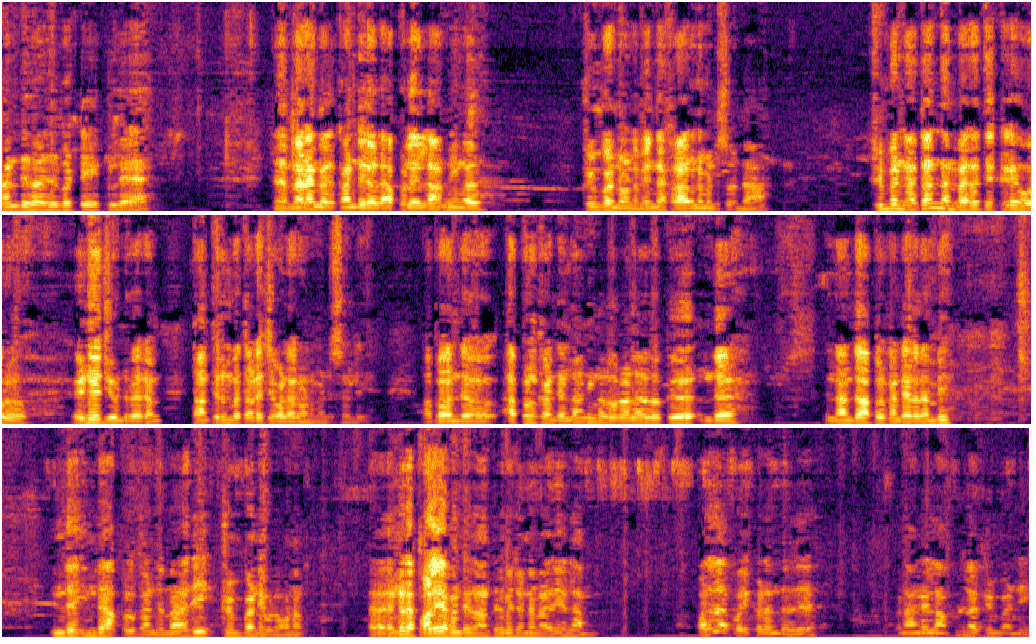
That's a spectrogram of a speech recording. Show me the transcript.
கண்டுகள் வெட்டைக்குள்ள மரங்கள் கண்டுகள் அப்பளம் எல்லாம் நீங்கள் ட்ரிம் பண்ணணும். என்ன காரணம்னு சொன்னா ட்ரிம் பண்ணா தான் அந்த மரத்துக்கு ஒரு எனர்ஜி ஒன்று வரும். தான் திரும்ப தடைச்சு வளரணும்னு சொல்லி. அப்ப அந்த ஆப்பிள் கண்டு எல்லாம் நீங்கள் ஓரளவுக்கு இந்த இந்த அந்த ஆப்பிள் கண்டையில தம்பி இந்த இந்த ஆப்பிள் கண்டு மாதிரி ட்ரிம் பண்ணி விடணும். எங்களோட பழைய கண்டு நான் திரும்ப சொன்ன மாதிரி எல்லாம் பழுதா போய் கிடந்தது. நாங்கள் எல்லாம் ஃபுல்லாக ட்ரிம் பண்ணி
